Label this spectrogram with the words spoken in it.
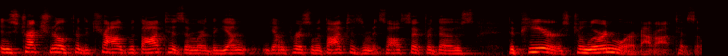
instructional for the child with autism or the young young person with autism. It's also for those the peers to learn more about autism.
